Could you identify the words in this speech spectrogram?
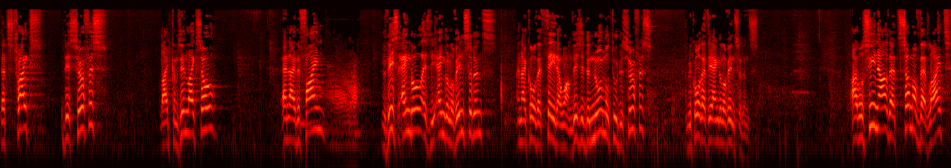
that strikes this surface. Light comes in like so. And I define this angle as the angle of incidence, and I call that theta one. This is the normal to the surface, and we call that the angle of incidence. I will see now that some of that light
